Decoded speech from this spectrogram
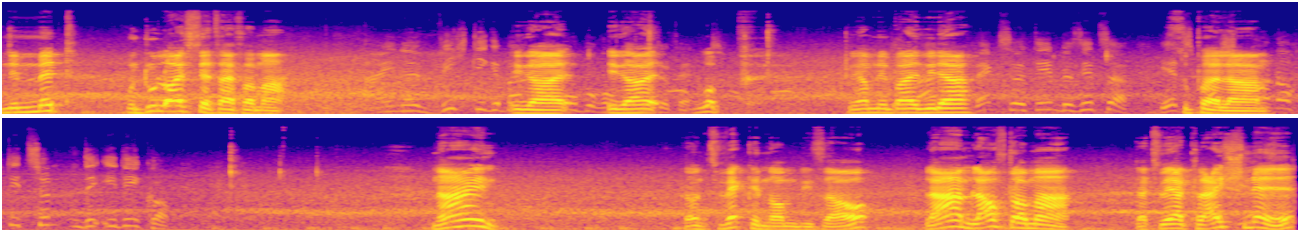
Nimm mit. Und du läufst jetzt einfach mal. Egal, egal. Wupp. Wir haben den Ball wieder. Super lahm. Nein! Hat uns weggenommen, die Sau. Lahm, lauf doch mal. Das wäre gleich schnell.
